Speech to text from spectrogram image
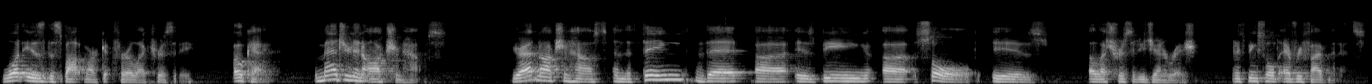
What is the spot market for electricity? Okay, imagine an auction house. You're at an auction house, and the thing that uh, is being uh, sold is electricity generation, and it's being sold every five minutes.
